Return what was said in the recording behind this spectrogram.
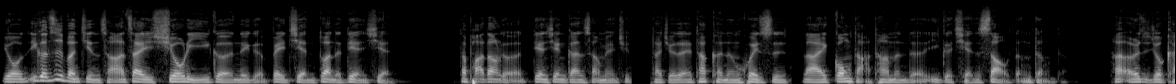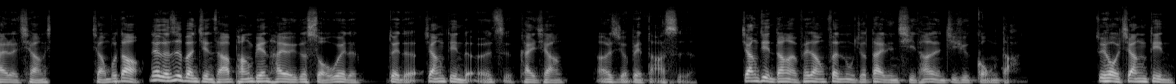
有一个日本警察在修理一个那个被剪断的电线，他爬到了电线杆上面去。他觉得他可能会是来攻打他们的一个前哨等等的，他儿子就开了枪，想不到那个日本警察旁边还有一个守卫的，对着江定的儿子开枪，他儿子就被打死了。江定当然非常愤怒，就带领其他人继续攻打。最后江定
